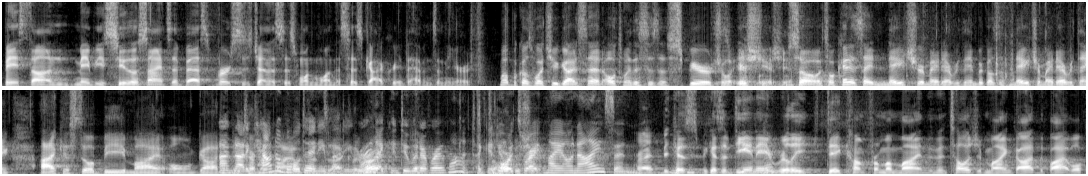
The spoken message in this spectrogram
based on maybe pseudoscience at best versus Genesis 1:1 that says God created the heavens and the earth. Well, because what you guys said, ultimately, this is a spiritual, issue. issue. So it's okay to say nature made everything because if nature made everything, I can still be my own God. I'm and not determine my accountable own- to anybody, exactly right? I can do whatever I want. I can a do hard what's right in my own eyes and. Right, because because if DNA really did come from a mind, an intelligent mind, God, the Bible,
